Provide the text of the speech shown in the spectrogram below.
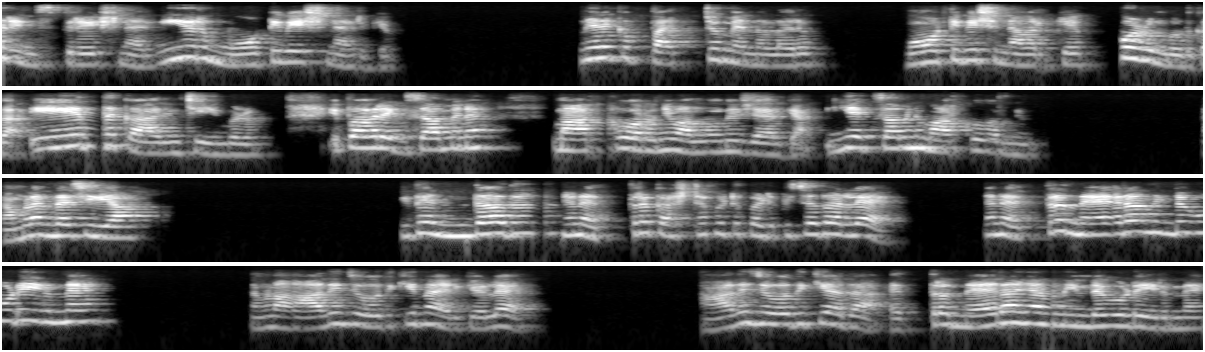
ഒരു ഇൻസ്പിറേഷൻ ആയിരിക്കും ഈ ഒരു മോട്ടിവേഷൻ ആയിരിക്കും. നിനക്ക് പറ്റും എന്നുള്ള ഒരു മോട്ടിവേഷൻ അവർക്ക് എപ്പോഴും കൊടുക്കുക. ഏത് കാര്യം ചെയ്യുമ്പോഴും. ഇപ്പൊ അവർ എക്സാമിന് മാർക്ക് കുറഞ്ഞു വന്നു എന്ന് വിചാരിക്കാം. ഈ എക്സാമിന് മാർക്ക് കുറഞ്ഞു. നമ്മൾ എന്താ ചെയ്യാ? ഇതെന്താ അത്? ഞാൻ എത്ര കഷ്ടപ്പെട്ട് പഠിപ്പിച്ചതല്ലേ? ഞാൻ എത്ര നേരം നിന്റെ കൂടെ ഇരുന്നേ? നമ്മൾ ആദ്യം ചോദിക്കുന്നതായിരിക്കും അല്ലെ? ആദ്യം ചോദിക്കാതാ എത്ര നേരം ഞാൻ നിന്റെ കൂടെ ഇരുന്നേ?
